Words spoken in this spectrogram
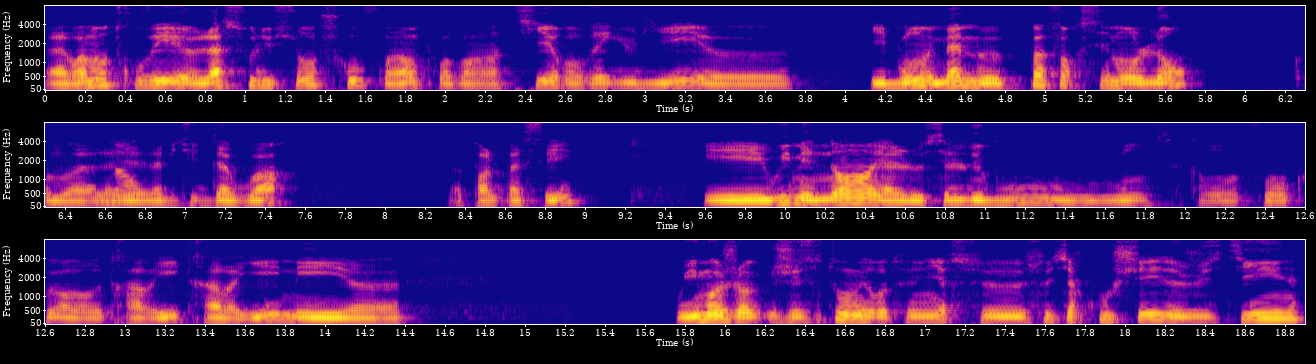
Elle a vraiment trouvé la solution, je trouve, vraiment, pour avoir un tir régulier et bon, et même pas forcément lent comme elle avait l'habitude d'avoir euh, par le passé. Et oui, maintenant, il y a le sel debout, bon, ça faut encore travailler, travailler, mais euh, oui, moi j'ai surtout envie de retenir ce, tir couché de Justine.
